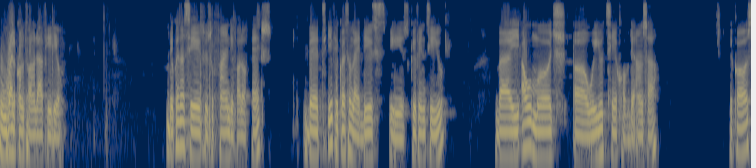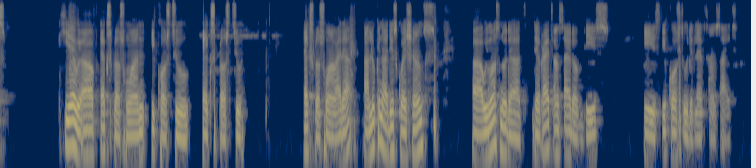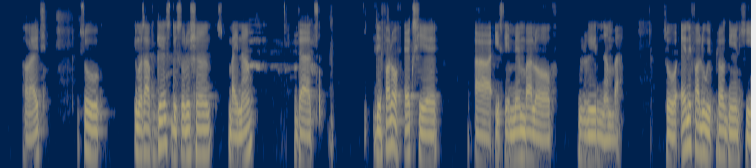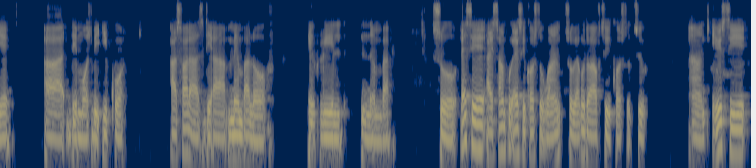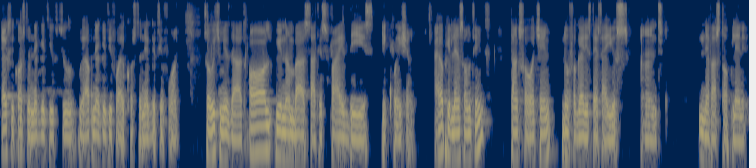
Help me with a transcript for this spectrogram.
Welcome to another video. The question says we should find the value of x, but if a question like this is given to you, by how much uh, will you think of the answer? Because here we have x plus 1 equals to x plus 2. x plus 1 rather. And looking at these questions, uh, we must know that the right hand side of this is equals to the left hand side all right? So you must have guessed the solution by now that the value of x here uh, is a member of real number. So any value we plug in here uh, they must be equal as far as they are member of a real number. So let's say I sample x equals to 1 so we are going to have 2 equals to 2 and if you see x equals to negative 2 we have negative y equals to negative 1 so which means that all real numbers satisfy this equation. I hope you learned something thanks for watching. Don't forget the steps i use and never stop learning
